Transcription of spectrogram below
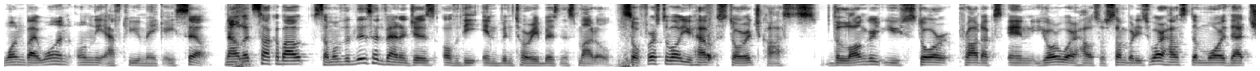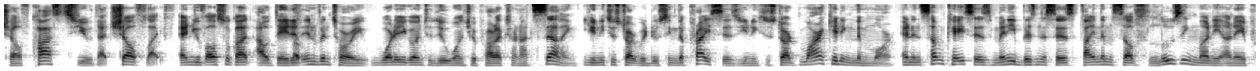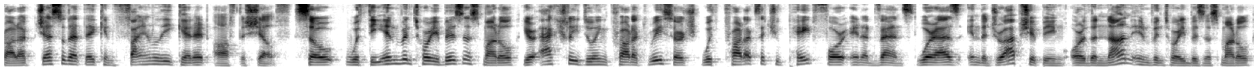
one by one only after you make a sale. Now let's talk about some of the disadvantages of the inventory business model. So first of all, you have storage costs. The longer you store products in your warehouse or somebody's warehouse, the more that shelf costs you, that shelf life. And you've also got outdated inventory. What are you going to do once your products are not selling? You need to start reducing the prices. You need to start marketing them more. And in some cases, many businesses find themselves losing money on a product just so that they can finally finally get it off the shelf. So with the inventory business model, you're actually doing product research with products that you paid for in advance. Whereas in the drop shipping or the non-inventory business model,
